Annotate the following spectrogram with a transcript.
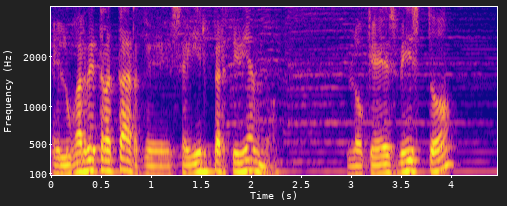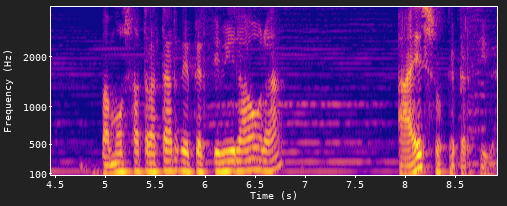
En lugar de tratar de seguir percibiendo lo que es visto, vamos a tratar de percibir ahora a eso que percibe.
